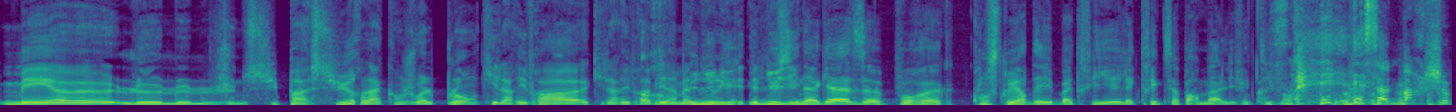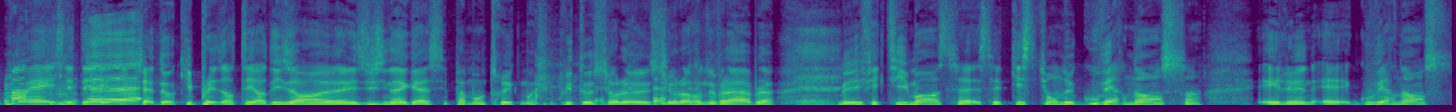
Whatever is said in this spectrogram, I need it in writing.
mais euh, le, je ne suis pas sûr, là, quand je vois le plan, qu'il arrivera, qu'il arrivera bien à maturité. Une, une usine à gaz pour euh, construire des batteries électriques, ça part mal, effectivement. ça ne marche pas. Oui, c'était euh... Shadow qui plaisantait en disant euh, les usines à gaz, c'est pas mon truc, moi je suis plutôt sur le, sur le renouvelable. Mais effectivement, cette question de gouvernance et, le, et gouvernance,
